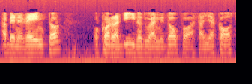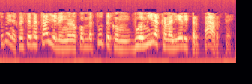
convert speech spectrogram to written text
a Benevento, o Corradino due anni dopo a Tagliacosto, bene, queste battaglie vengono combattute con duemila cavalieri per parte,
